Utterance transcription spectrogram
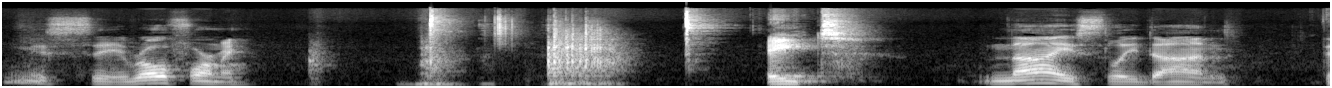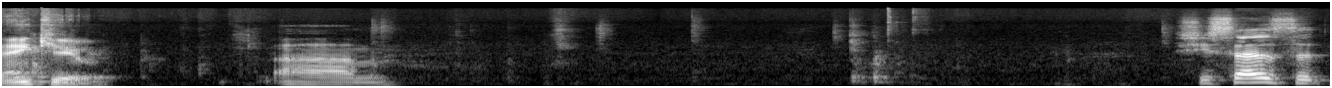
let me see. Roll for me. Eight. Nicely done. Thank you. Um, she says that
